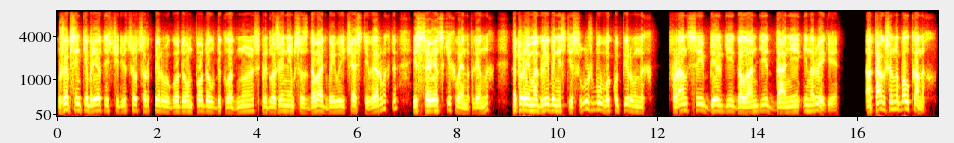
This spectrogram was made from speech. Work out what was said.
Уже в сентябре 1941 года он подал докладную с предложением создавать боевые части вермахта из советских военнопленных, которые могли бы нести службу в оккупированных Франции, Бельгии, Голландии, Дании и Норвегии, а также на Балканах,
